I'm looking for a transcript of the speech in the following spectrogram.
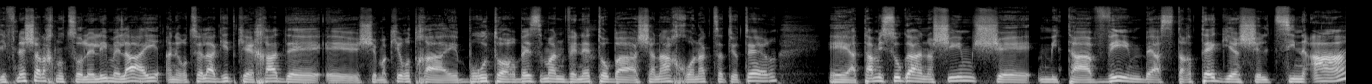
לפני שאנחנו צוללים אליי, אני רוצה להגיד כאחד אה, אה, שמכיר אותך אה, ברוטו הרבה זמן ונטו בשנה האחרונה קצת יותר, אה, אתה מסוג האנשים שמתאהבים באסטרטגיה של צנעה,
